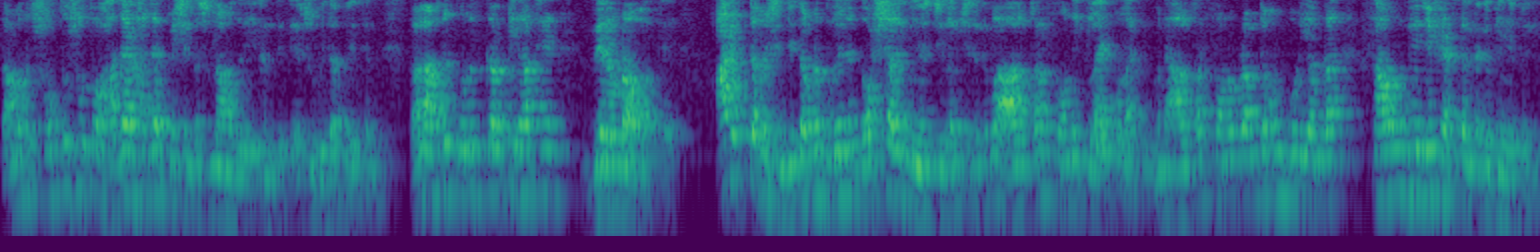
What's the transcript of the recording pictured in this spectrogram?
তো আমাদের শত শত হাজার হাজার পেশেন্ট আসলে আমাদের এখান থেকে সুবিধা পেয়েছেন। তাহলে আমাদের কোলস্কাল্পিং আছে? জেরোনাও আছে। আরেকটা মেশিন যেটা আমরা দু হাজার দশ সালে নিয়ে এসেছিলাম, সেটাকে বলা আলট্রাসনিক লাইপোলাইসিস মানে আলট্রাসনোগ্রাম যখন করি, আমরা সাউন্ড দিয়ে যে ফ্যাট সেলটাকে ভেঙে ফেলি।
